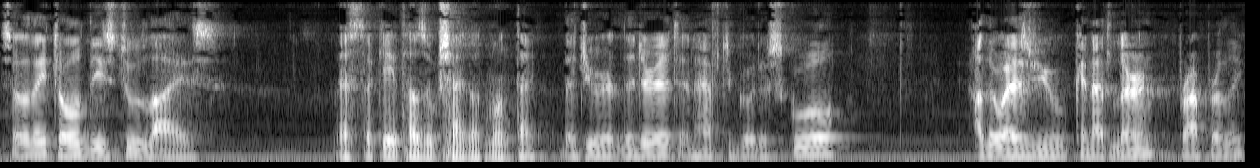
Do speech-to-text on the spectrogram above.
So they told these two lies Ezt a két hazugságot mondták. that you're illiterate and have to go to school, otherwise you cannot learn properly.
